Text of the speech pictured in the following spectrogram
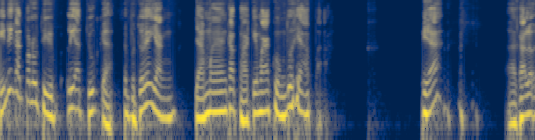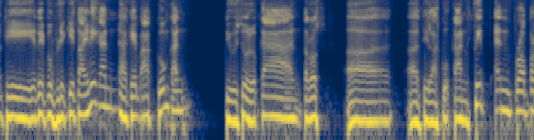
ini kan perlu dilihat juga sebetulnya yang yang mengangkat hakim agung itu siapa? Ya. Nah, kalau di Republik kita ini kan hakim agung kan diusulkan terus eh, eh, dilakukan fit and proper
